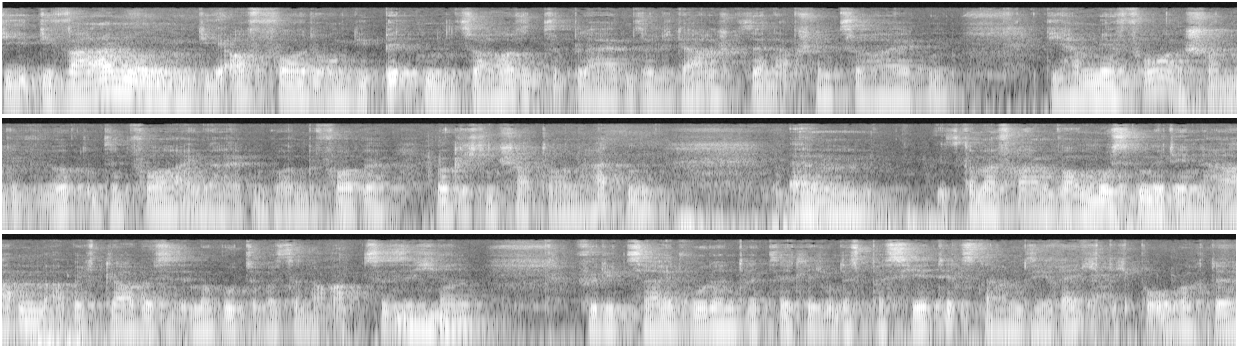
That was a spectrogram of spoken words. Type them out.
die, die Warnungen, die Aufforderungen, die Bitten, zu Hause zu bleiben, solidarisch seinen Abstand zu halten, die haben mir vorher schon gewirkt und sind vorher eingehalten worden, bevor wir wirklich den Shutdown hatten. Ähm, jetzt kann man fragen, warum mussten wir den haben, aber ich glaube, es ist immer gut, sowas dann auch abzusichern für die Zeit, wo dann tatsächlich, und das passiert jetzt, da haben Sie recht, ich beobachte,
